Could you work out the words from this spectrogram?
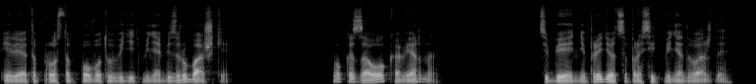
Или это просто повод увидеть меня без рубашки?» «Око за око, верно?» «Тебе не придется просить меня дважды»,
